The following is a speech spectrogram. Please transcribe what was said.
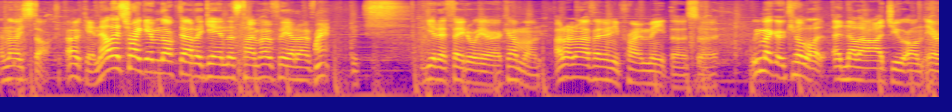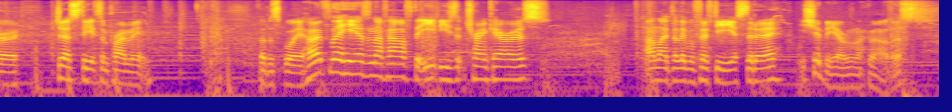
And now he's stuck. Okay, now let's try and get him knocked out again this time. Hopefully I don't get a fatal error. Come on. I don't know if I have any prime meat though, so... We might go kill another Arju on arrow just to get some prime meat for this boy. Hopefully he has enough health to eat these trank arrows. Unlike the level 50 yesterday. He should be able to knock him out with this.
